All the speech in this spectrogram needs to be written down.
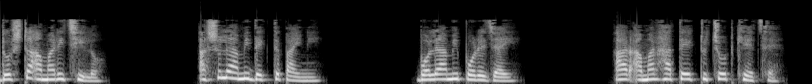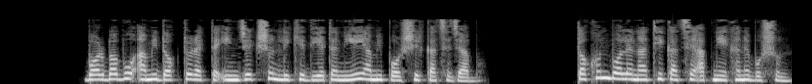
দোষটা আমারই ছিল। আসলে আমি দেখতে পাইনি। বলে আমি পড়ে যাই। আর আমার হাতে একটু চোট খেয়েছে। বরবাবু, আমি ডক্টর একটা ইঞ্জেকশন লিখে দিয়েটা নিয়েই আমি পড়শির কাছে যাব। তখন বলে, না, ঠিক আছে, আপনি এখানে বসুন।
